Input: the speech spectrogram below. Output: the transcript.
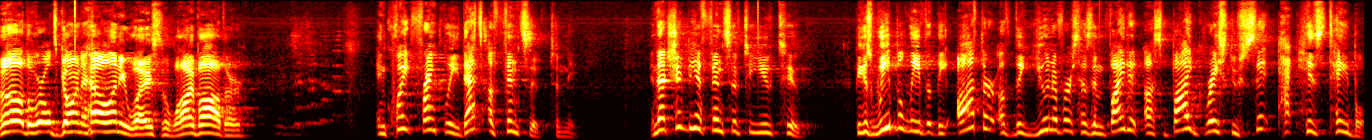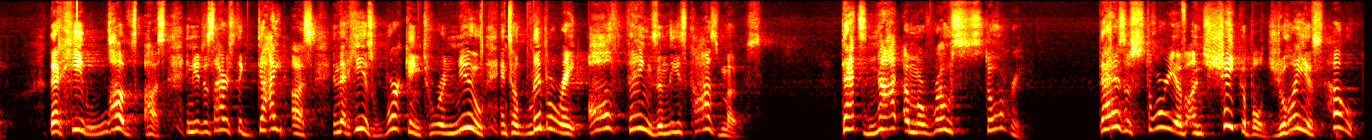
Oh, the world's going to hell anyway, so why bother? And quite frankly, that's offensive to me. And that should be offensive to you too. Because we believe that the author of the universe has invited us by grace to sit at his table, that he loves us and he desires to guide us, and that he is working to renew and to liberate all things in these cosmos. That's not a morose story. That is a story of unshakable, joyous hope.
